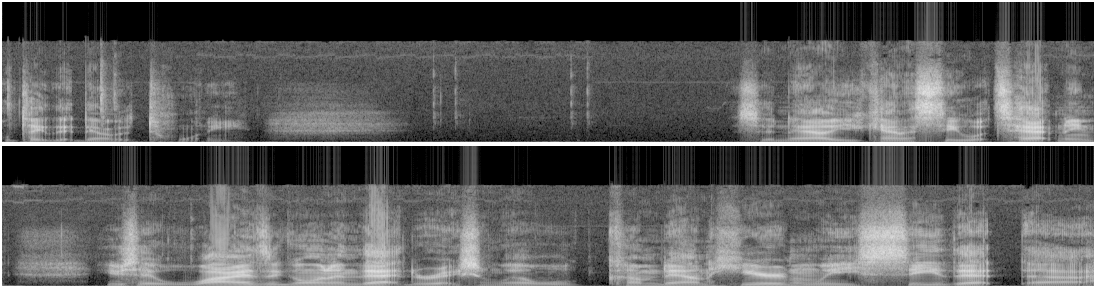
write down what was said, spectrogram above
will take that down to 20. So now you kind of see what's happening. You say, well, why is it going in that direction? Well, we'll come down here and we see that uh,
